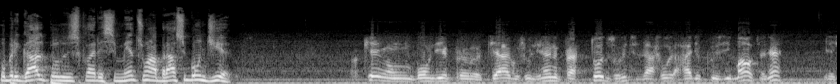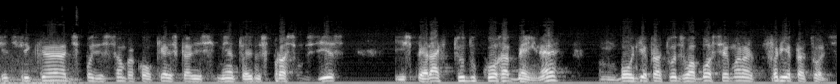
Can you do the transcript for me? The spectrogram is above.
Obrigado pelos esclarecimentos. Um abraço e bom dia. Ok, um bom dia para o Tiago, Juliano, para todos os ouvintes da Rádio Cruz de Malta, né? E a gente fica à disposição para qualquer esclarecimento aí nos próximos dias e esperar que tudo corra bem, né? Um bom dia para todos, uma boa semana fria para todos.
